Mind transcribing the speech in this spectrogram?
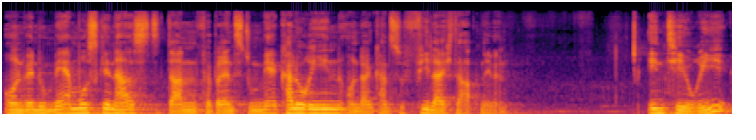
Und wenn du mehr Muskeln hast, dann verbrennst du mehr Kalorien und dann kannst du viel leichter abnehmen. In Theorie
